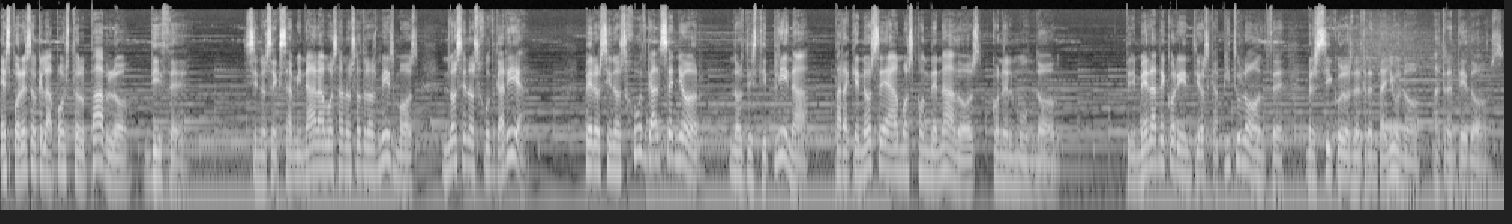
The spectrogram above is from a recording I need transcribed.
Es por eso que el apóstol Pablo dice, si nos examináramos a nosotros mismos, no se nos juzgaría pero si nos juzga el Señor, nos disciplina para que no seamos condenados con el mundo. Primera de Corintios capítulo 11 versículos del 31 al 32.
